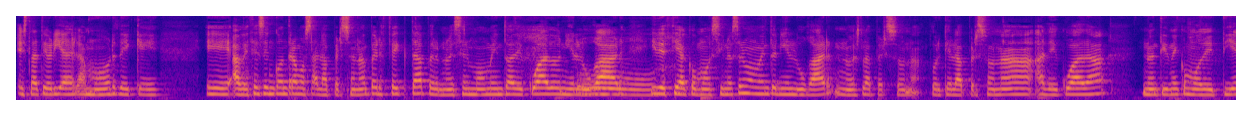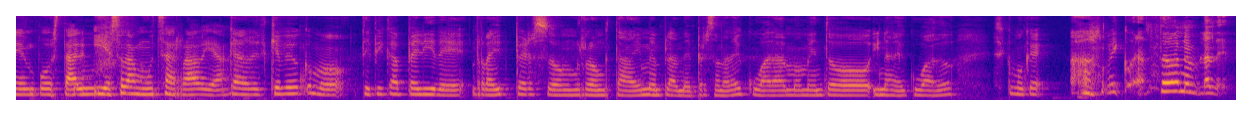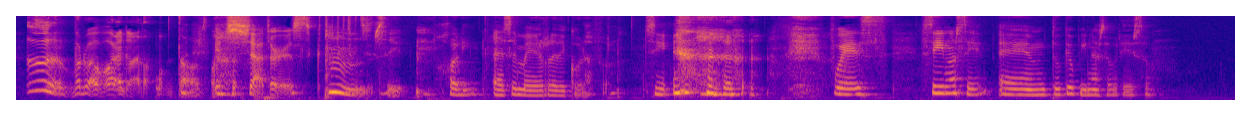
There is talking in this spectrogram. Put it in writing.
esta teoría del amor, de que eh, a veces encontramos a la persona perfecta, pero no es el momento adecuado ni el lugar. Oh. Y decía como si no es el momento ni el lugar, no es la persona, porque la persona adecuada no entiende como de tiempos, tal, y eso da mucha rabia. Cada vez que veo como típica peli de right person, wrong time, en plan de persona adecuada momento inadecuado, es como que, ah, mi corazón, en plan de, "Ugh, por favor, acabad juntos. It shatters. sí, Jolín. ASMR de corazón. Sí. pues sí, no sé. Em, ¿Tú qué opinas sobre eso?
